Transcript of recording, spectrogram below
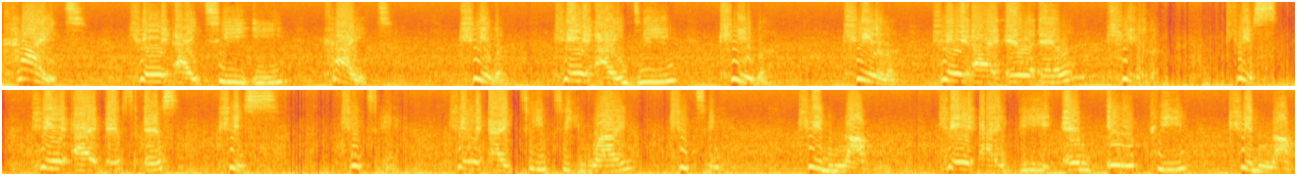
Kite. K-I-T-E, kite. Kid, K-I-D, kid. Kill, K-I-L-L, kill. Kiss, K-I-S-S, kiss. Kitty, K-I-T-T-Y, kitty. Kidnap, K-I-D-N-A-P, kidnap.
